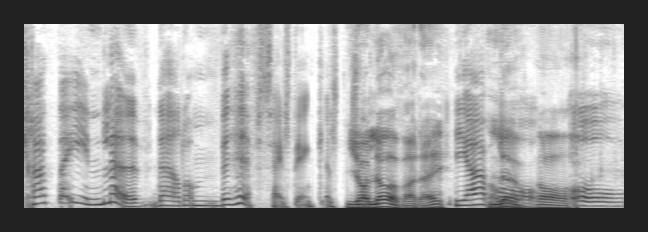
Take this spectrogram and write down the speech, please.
kratta in löv där de behövs helt enkelt. Jag lövar dig. Ja, Löv, åh, åh.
